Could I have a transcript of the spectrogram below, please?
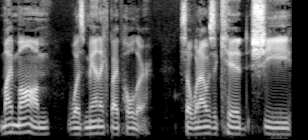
My mom was manic bipolar. So when I was a kid, she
